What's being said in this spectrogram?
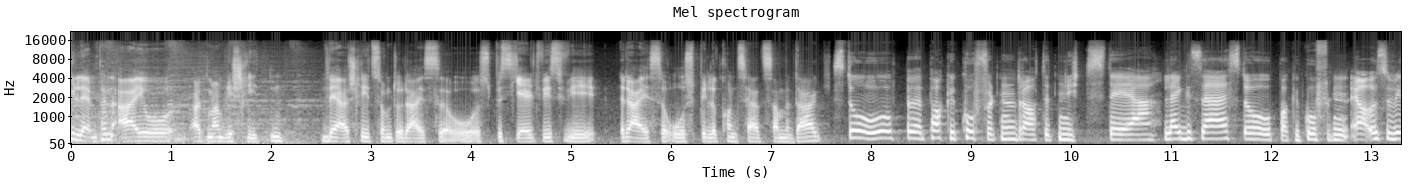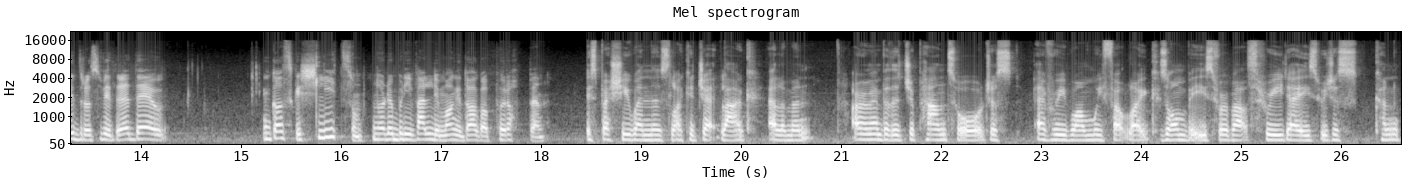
Ulempen er jo at man blir sliten. Det er slitsomt å reise, og spesielt hvis vi reiser og spiller konsert samme dag. Stå opp, pakke kofferten, dra til et nytt sted, legge seg, stå opp, pakke kofferten ja, osv. Det er jo ganske slitsomt når det blir veldig mange dager på rappen. Especially when there's like a jet lag element. I remember the Japan tour, just everyone, we felt like zombies for about three days. We just couldn't,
